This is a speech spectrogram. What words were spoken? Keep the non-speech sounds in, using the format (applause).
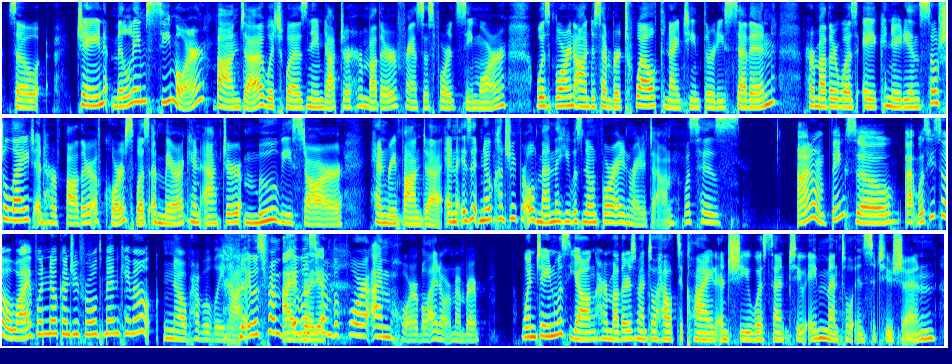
So, Jane, middle name Seymour Fonda, which was named after her mother, Frances Ford Seymour, was born on December 12th, 1937. Her mother was a Canadian socialite, and her father, of course, was American actor, movie star Henry Fonda. And is it No Country for Old Men that he was known for? I didn't write it down. What's his. I don't think so. Uh, was he still alive when No Country for Old Men came out? No, probably not. (laughs) It was from it no was idea. from before. I'm horrible. I don't remember. When Jane was young, her mother's mental health declined and she was sent to a mental institution.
